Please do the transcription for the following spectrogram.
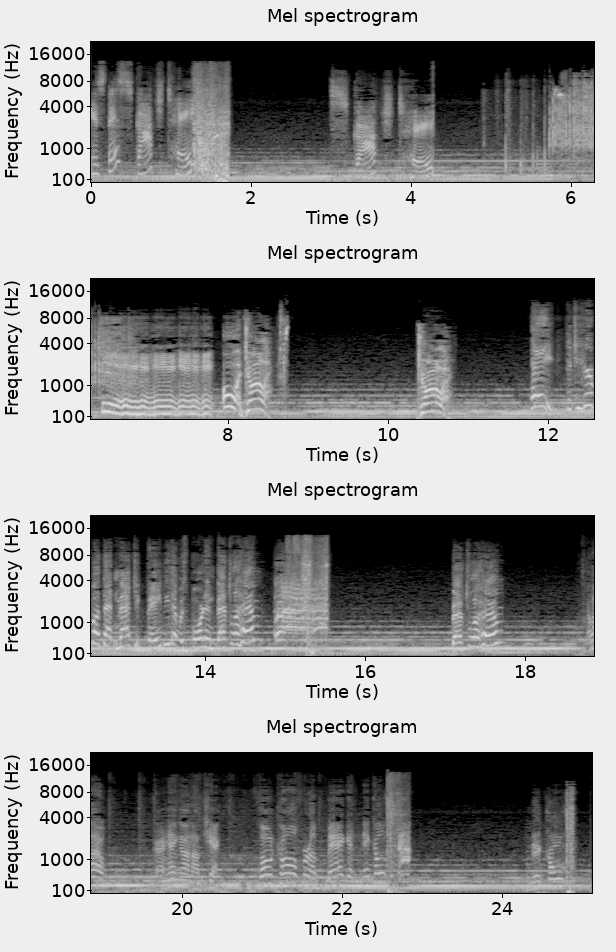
Is this scotch tape? Scotch tape? oh, a Dalek! Dalek! Hey, did you hear about that magic baby that was born in Bethlehem? Bethlehem? Hello? Uh, hang on, I'll check. Phone call for a bag of nickels? Nickels?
